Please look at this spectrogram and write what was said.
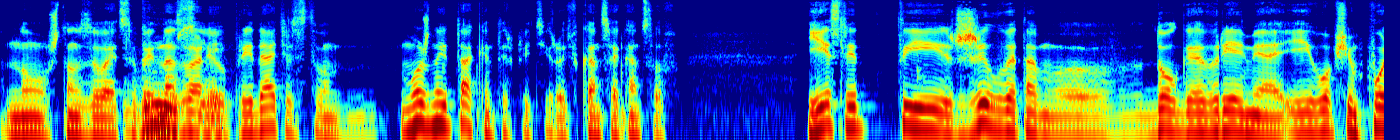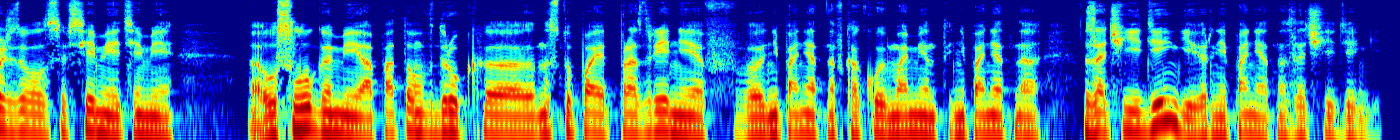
Ну, что называется, вы назвали его предательством. Можно и так интерпретировать, в конце концов. Если ты жил в этом э, долгое время и, в общем, пользовался всеми этими услугами, а потом вдруг наступает прозрение в непонятно в какой момент и непонятно за чьи деньги, вернее, понятно за чьи деньги.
